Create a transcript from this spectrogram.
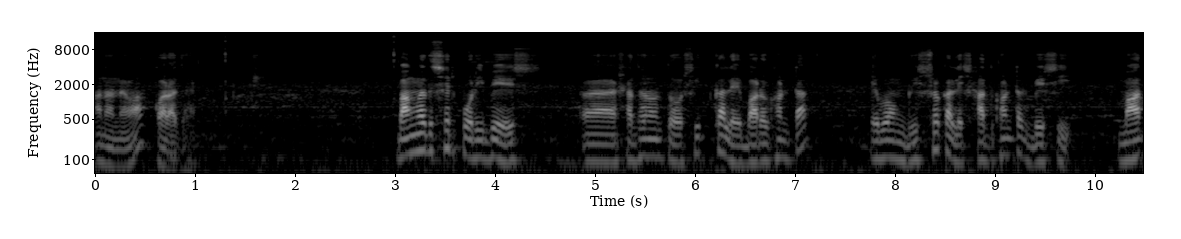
আনা নেওয়া করা যায়। বাংলাদেশের পরিবেশ সাধারণত শীতকালে বারো ঘণ্টা এবং গ্রীষ্মকালে সাত ঘণ্টার বেশি মাছ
